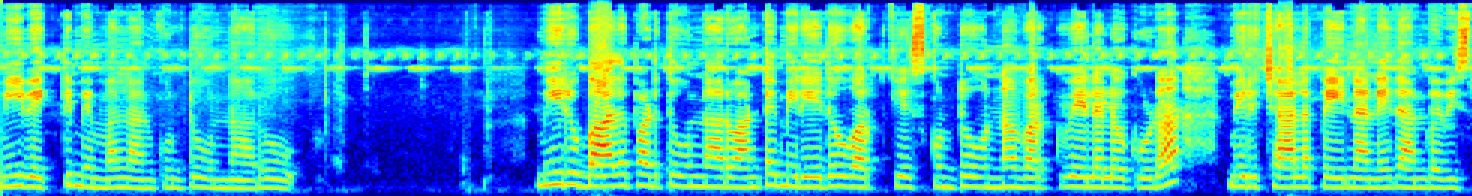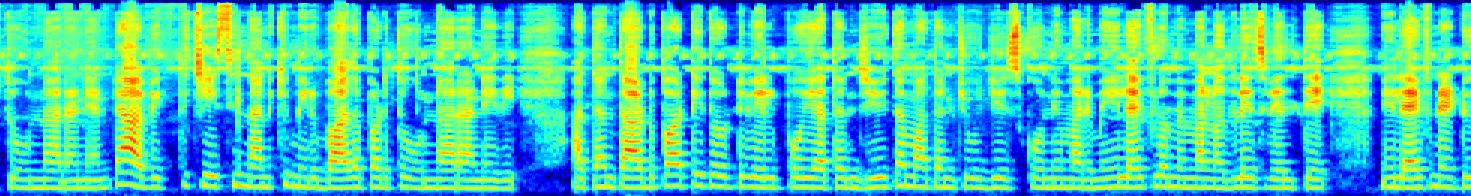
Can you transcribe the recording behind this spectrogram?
మీ వ్యక్తి మిమ్మల్ని అనుకుంటూ ఉన్నారు. మీరు బాధపడుతూ ఉన్నారు అంటే మీరు ఏదో వర్క్ చేసుకుంటూ ఉన్న వర్క్ వేలలో కూడా మీరు చాలా పెయిన్ అనేది అనుభవిస్తూ ఉన్నారని. అంటే ఆ వ్యక్తి చేసిన దానికి మీరు బాధపడుతూ ఉన్నారనేది అతను థర్డ్ పార్టీ తోటి వెళ్ళిపోయి అతని జీవితం అతను చూజ్ చేసుకొని మరి మీ లైఫ్లో మిమ్మల్ని వదిలేసి వెళ్తే మీ లైఫ్ నెట్టు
